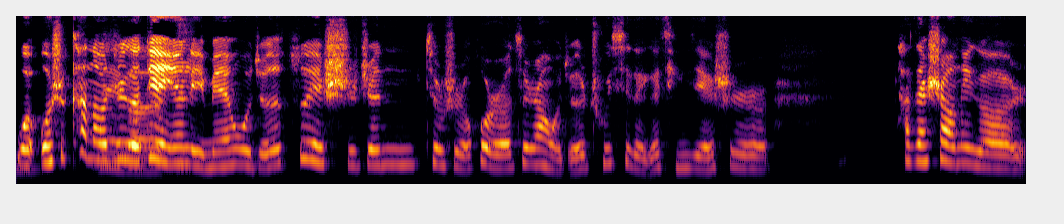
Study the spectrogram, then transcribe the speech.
我我是看到这个电影里面，我觉得最失真就是或者说最让我觉得出戏的一个情节是。他在上那个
